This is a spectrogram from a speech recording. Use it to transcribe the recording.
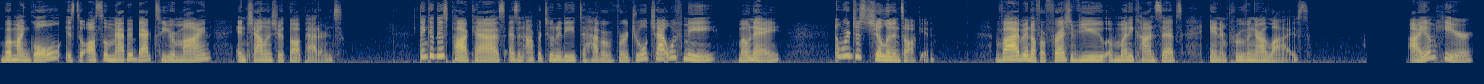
but my goal is to also map it back to your mind and challenge your thought patterns. Think of this podcast as an opportunity to have a virtual chat with me, Moné, and we're just chilling and talking, vibing off a fresh view of money concepts and improving our lives. I am here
